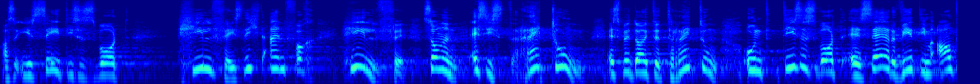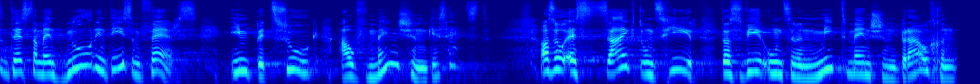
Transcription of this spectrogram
Also ihr seht dieses Wort Hilfe ist nicht einfach Hilfe, sondern es ist Rettung. Es bedeutet Rettung. Und dieses Wort Eser wird im Alten Testament nur in diesem Vers in Bezug auf Menschen gesetzt. Also es zeigt uns hier, dass wir unseren Mitmenschen brauchen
